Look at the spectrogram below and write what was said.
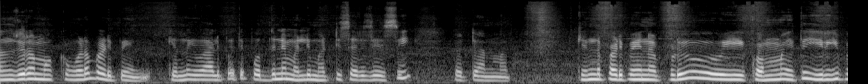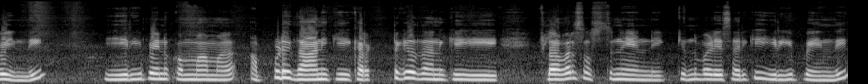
అంజూర మొక్క కూడా పడిపోయింది. కిందకి వాలిపోతే పొద్దున్నే మళ్ళీ మట్టి సరిచేసి పెట్టాను అనమాట కింద పడిపోయినప్పుడు ఈ కొమ్మ అయితే ఇరిగిపోయింది. ఇరిగిపోయిన కొమ్మ అప్పుడే దానికి కరెక్ట్గా దానికి ఫ్లవర్స్ వస్తున్నాయండి. కింద పడేసరికి ఇరిగిపోయింది.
